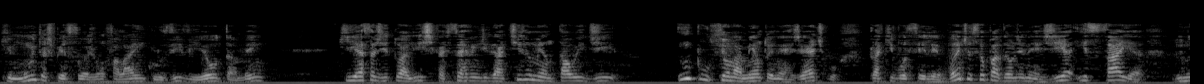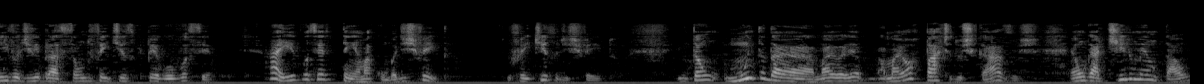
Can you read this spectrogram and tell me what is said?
que muitas pessoas vão falar, inclusive eu também, que essas ritualísticas servem de gatilho mental e de impulsionamento energético para que você levante o seu padrão de energia e saia do nível de vibração do feitiço que pegou você. Aí você tem a macumba desfeita, o feitiço desfeito. Então, muita da maioria, a maior parte dos casos é um gatilho mental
